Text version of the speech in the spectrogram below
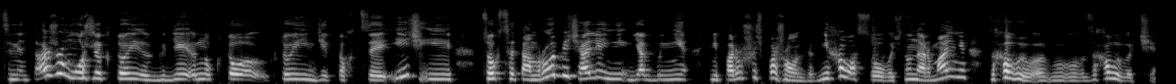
cmentarza, może kto, gdzie, no, kto, kto indziej, kto chce iść i co chce tam robić, ale nie, jakby nie, nie poruszyć porządek, nie hałasować, no normalnie zachowywać, zachowywać się.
